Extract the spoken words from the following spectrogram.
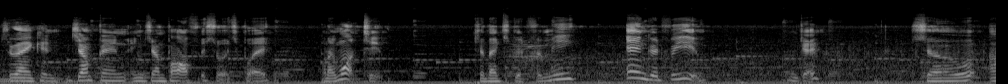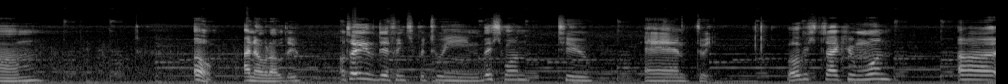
So then I can jump in and jump off this Let's Play when I want to. So that's good for me and good for you. Okay? So, um... Oh, I know what I'll do. I'll tell you the difference between this one, 2, and 3. Roller Coaster Tycoon 1, uh,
